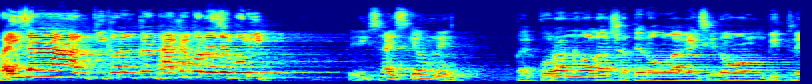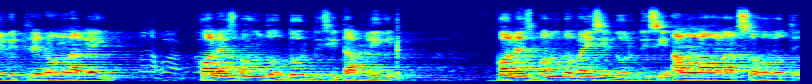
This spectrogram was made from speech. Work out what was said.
ভাইজান, কি করেন? ঢাকা কলেজে পড়ি। এই সাইজ কেমনে? কোরআনওয়ালার সাথে রং লাগাইছি, রং, ভিতরে ভিতরে রং লাগাই। কলেজ বন্ধ, দৌড় দিছি তাবলিগে। কলেজ বন্ধ পাইছি, দৌড় দিছি আল্লাহওয়ালার সহবতে।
